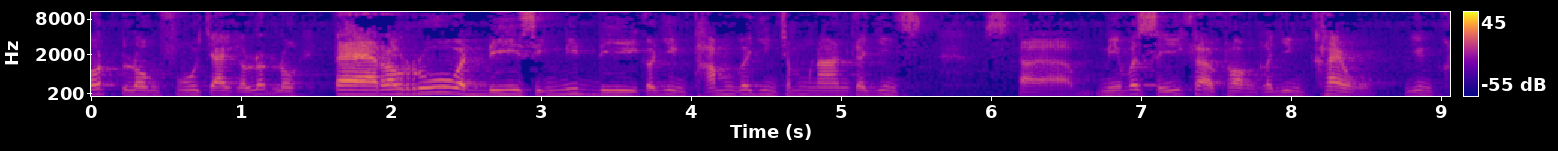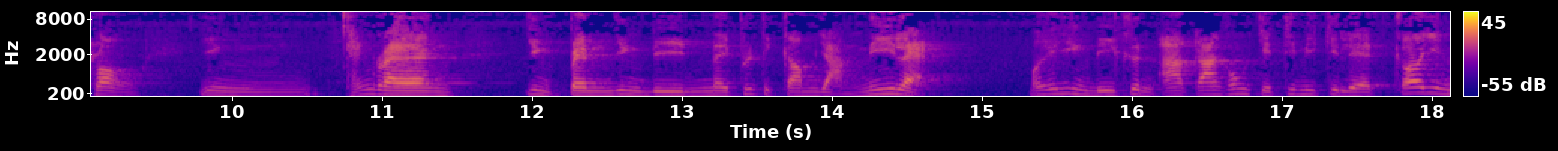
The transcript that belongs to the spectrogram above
ลดลงฟูใจก็ลดลง แต่เรารู้ว่าดีสิ่งนี้ดี ก็ยิ่งทำก็ยิ่งชำนาญก็ยิ่งมีวสีแคล่วคล่องก็ยิ่งแคล่วยิ่งคล่อง ยิ่งแข็งแรง ยิ่งเป็นยิ่งดีในพฤติกรรมอย่างนี้แหละ มันก็ยิ่งดีขึ้น อาการของจิตที่มีกิเลสก็ยิ่ง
